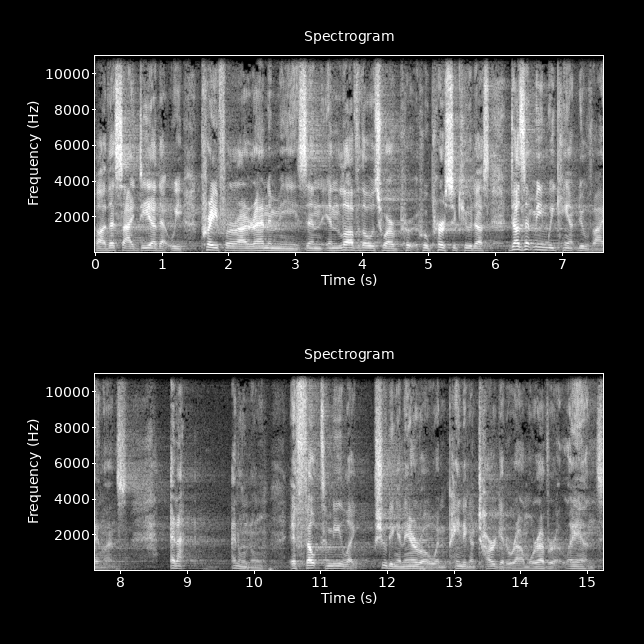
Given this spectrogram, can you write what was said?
uh, this idea that we pray for our enemies and, and love those who, are per, who persecute us doesn't mean we can't do violence. And I, I don't know, it felt to me like shooting an arrow and painting a target around wherever it lands.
